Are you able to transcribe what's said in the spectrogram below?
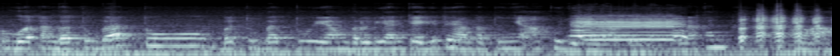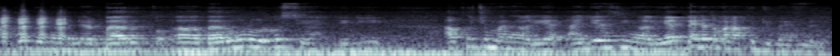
pembuatan batu-batu, batu-batu yang berlian kayak gitu yang tentunya aku juga nggak beli karena kan uh, aku benar-benar baru uh, baru lulus ya, jadi aku cuma ngeliat aja sih ngeliat. Ada teman aku juga yang beli.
